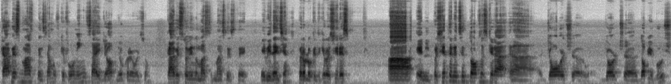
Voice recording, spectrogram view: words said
cada vez más pensamos que fue un inside job, yo creo eso. Cada vez estoy viendo más, más este, evidencia, pero lo que te quiero decir es, ah, el presidente en ese entonces, que era ah, George, ah, George W. Bush,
